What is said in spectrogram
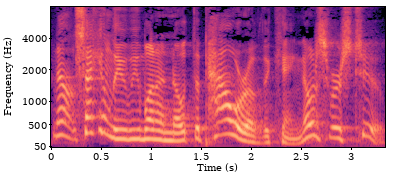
Now, secondly, we want to note the power of the king. Notice verse 2.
